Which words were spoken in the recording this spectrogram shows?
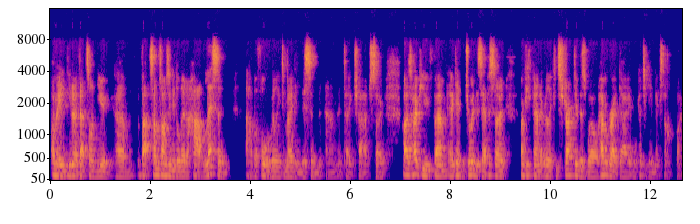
I mean, you know, that's on you. Um, but sometimes you need to learn a hard lesson uh, before we're willing to maybe listen um, and take charge. So I hope you've, um, again, enjoyed this episode. Hope you found it really constructive as well. Have a great day and we'll catch you again next time. Bye.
